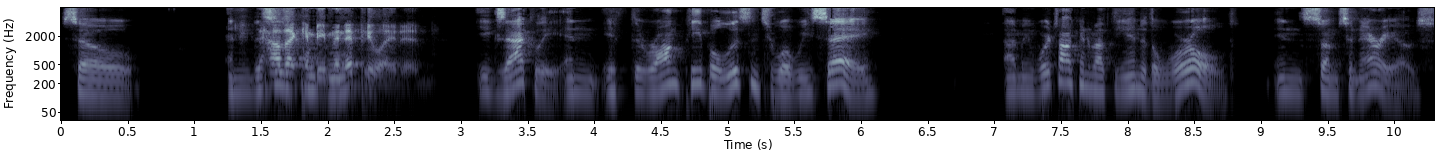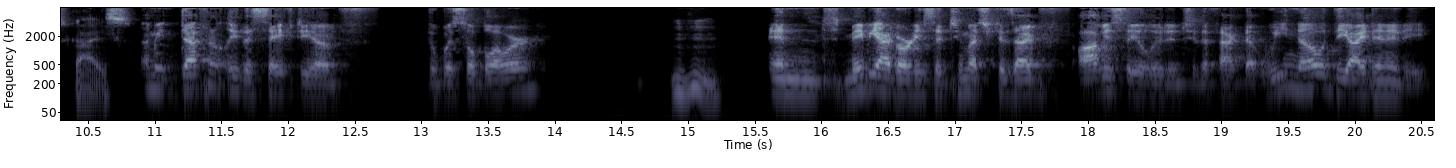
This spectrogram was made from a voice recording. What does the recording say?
So, and this How is that can be manipulated. exactly. And if the wrong people listen to what we say, I mean, we're talking about the end of the world in some scenarios, guys. I mean, definitely the safety of the whistleblower. hmm And maybe I've already said too much because I've obviously alluded to the fact that we know the identity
